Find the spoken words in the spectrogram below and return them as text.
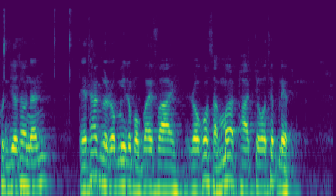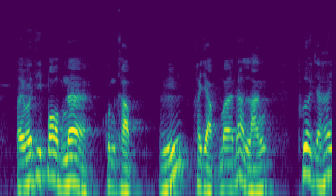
คนเดียวเท่านั้น แต่ถ้าเกิดเรามีระบบ Wi-Fi เราก็สามารถพาจอแท็บเล็ตไปไว้ที่ป้อมหน้าคนขับ หรือขยับมาด้านหลัง เพื่อจะให้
